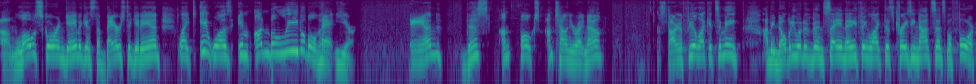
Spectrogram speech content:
a low scoring game against the Bears to get in. Like it was Im- unbelievable that year. And this, I'm folks, I'm telling you right now, starting to feel like it to me. I mean, nobody would have been saying anything like this crazy nonsense before.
